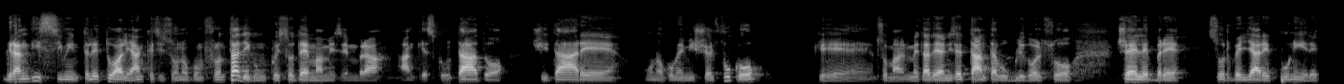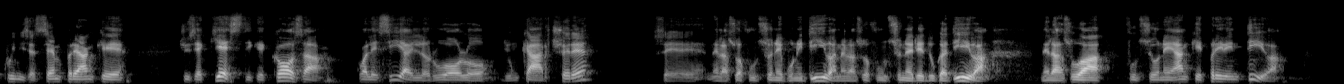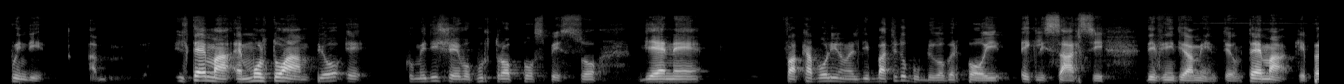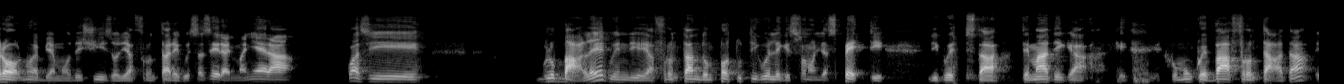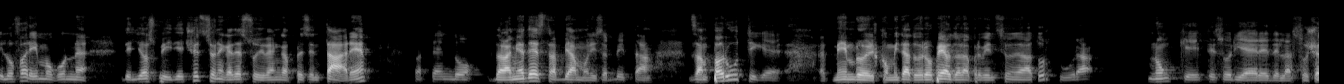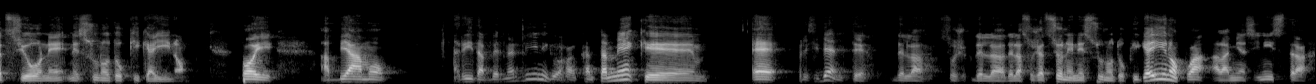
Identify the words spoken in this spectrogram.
grandissimi intellettuali anche si sono confrontati con questo tema, mi sembra anche scontato citare uno come Michel Foucault, che insomma a metà degli anni 70 pubblicò il suo celebre Sorvegliare e punire, quindi si è sempre anche ci si è chiesti che cosa, quale sia il ruolo di un carcere, se nella sua funzione punitiva, nella sua funzione rieducativa, nella sua funzione anche preventiva. Quindi il tema è molto ampio e, come dicevo, purtroppo spesso viene fa capolino nel dibattito pubblico per poi eclissarsi definitivamente. Un tema che però noi abbiamo deciso di affrontare questa sera in maniera quasi globale, quindi affrontando un po' tutti quelli che sono gli aspetti di questa tematica che, che comunque va affrontata e lo faremo con degli ospiti di eccezione che adesso vi vengo a presentare. Partendo dalla mia destra abbiamo Elisabetta Zamparutti, che è membro del Comitato Europeo della Prevenzione della Tortura, nonché tesoriere dell'associazione Nessuno Tocchi Caino. Poi abbiamo Rita Bernardini, accanto a me, che è presidente della, della, dell'associazione Nessuno Tocchi Caino. Qua alla mia sinistra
